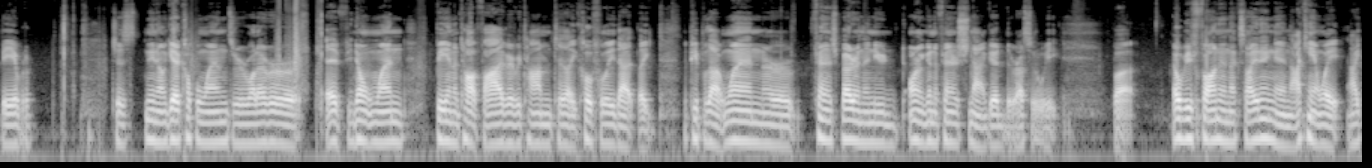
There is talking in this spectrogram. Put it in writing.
be able to just you know get a couple wins or whatever. Or if you don't win, be in the top five every time to like hopefully that like the people that win or finish better than you aren't gonna finish not good the rest of the week. But it'll be fun and exciting, and I can't wait. I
